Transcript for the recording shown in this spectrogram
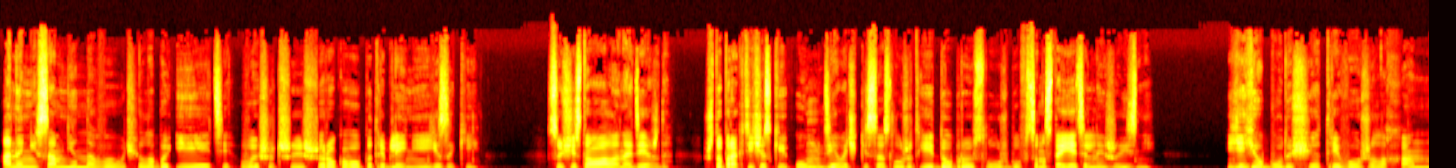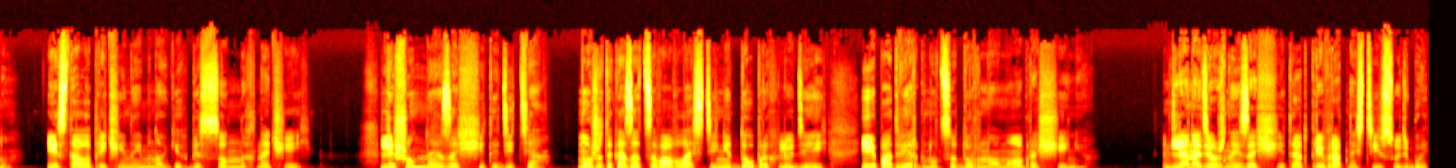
она, несомненно, выучила бы и эти, вышедшие из широкого употребления языки. Существовала надежда, что практический ум девочки сослужит ей добрую службу в самостоятельной жизни. Ее будущее тревожило Ханну и стала причиной многих бессонных ночей. Лишённое защиты дитя может оказаться во власти недобрых людей и подвергнуться дурному обращению. Для надежной защиты от превратности и судьбы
